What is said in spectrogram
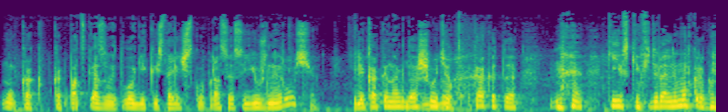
ну, как, как подсказывает логика исторического процесса, Южной Русью, или как иногда шутят, ну... как это Киевским федеральным округом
